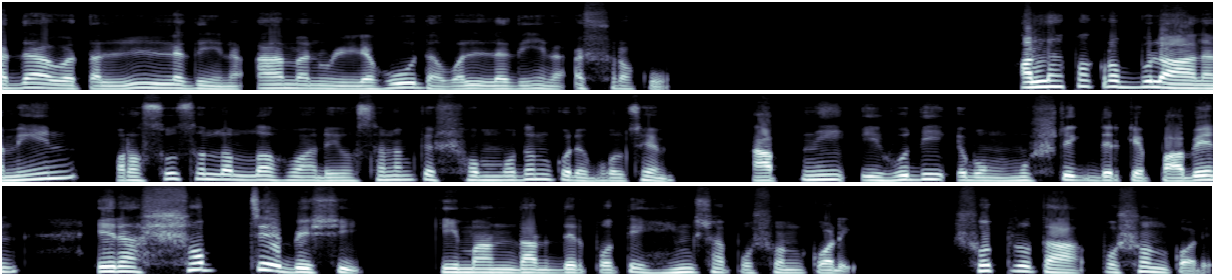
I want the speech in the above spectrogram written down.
আদাওয়াতাল্লাযীনা আমানুল ইয়াহুদা ওয়াল্লাযীনা আশরাকু। আল্লাহ পাক রব্বুল আলামিন রাসূল সাল্লাল্লাহু আলাইহি ওয়াসাল্লামকে সম্বোধন করে বলছেন, আপনি ইহুদি এবং মুশরিকদেরকে পাবেন, এরা সবচেয়ে বেশি ইমানদারদের প্রতি হিংসা পোষণ করে, শত্রুতা পোষণ করে।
